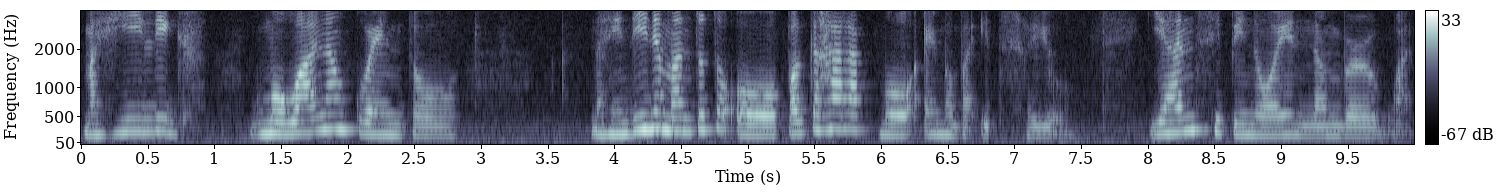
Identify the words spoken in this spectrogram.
mahilig gumawa ng kwento na hindi naman totoo pagkaharap mo ay mabait sa'yo. Yan si Pinoy number 1.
